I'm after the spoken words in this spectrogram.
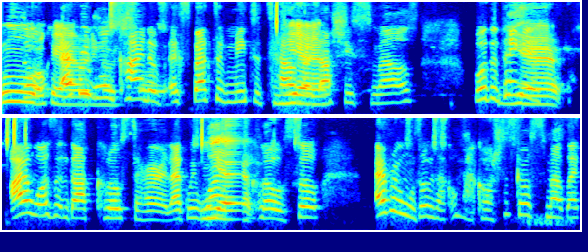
Ooh, so okay. Everyone kind of expected me to tell yeah. her that she smells. But the thing yeah. is, I wasn't that close to her. Like we weren't yeah. close. So everyone was always like, "Oh my gosh, this girl smells like."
